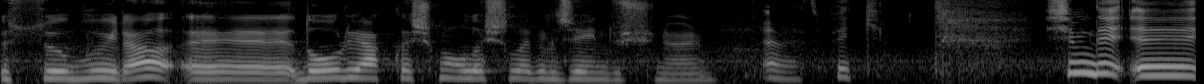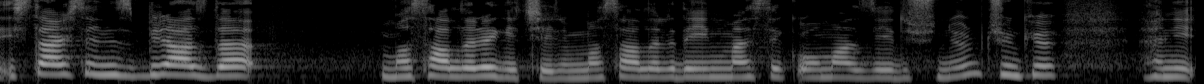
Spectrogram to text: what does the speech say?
üslubuyla e, doğru yaklaşıma ulaşılabileceğini düşünüyorum. Evet peki. Şimdi e, isterseniz biraz da masallara geçelim. Masallara değinmezsek olmaz diye düşünüyorum. Çünkü hani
